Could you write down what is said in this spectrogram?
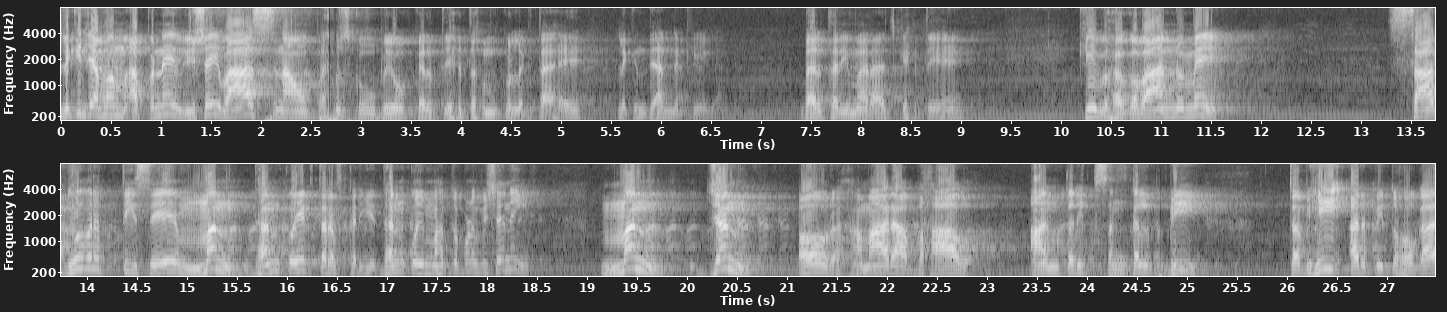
लेकिन जब हम अपने विषय वासनाओं पर उसको उपयोग करते हैं तो हमको लगता है, लेकिन ध्यान रखिएगा भरथरी महाराज कहते हैं कि भगवान में साधु वृत्ति से मन, धन को एक तरफ़ करिए। धन कोई महत्वपूर्ण विषय नहीं। मन, जन और हमारा भाव आंतरिक संकल्प भी तभी अर्पित होगा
